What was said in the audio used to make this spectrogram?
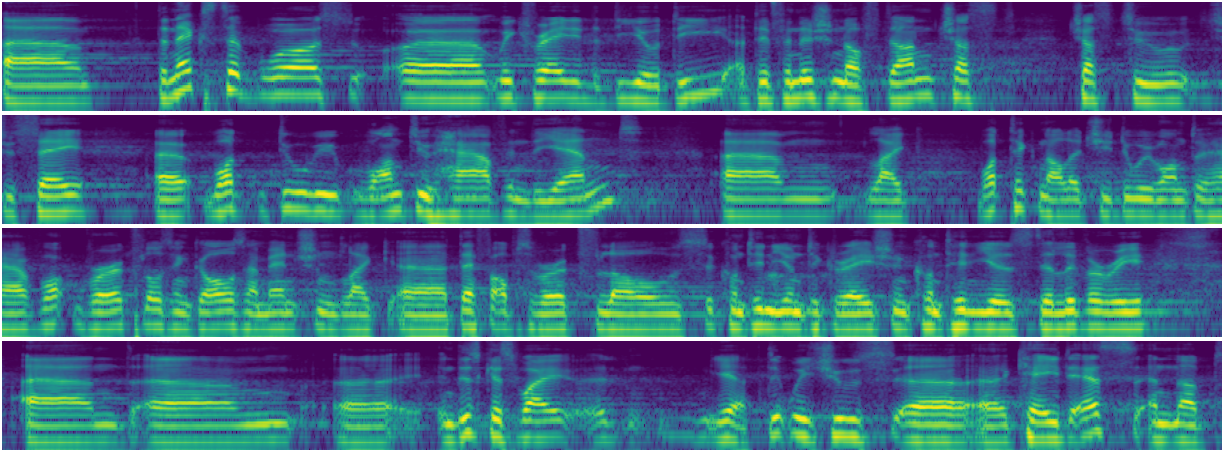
Uh, the next step was uh, we created a DoD, a definition of done, just, just to, to say uh, what do we want to have in the end. Um, like what technology do we want to have, what workflows and goals. I mentioned like uh, DevOps workflows, continuous integration, continuous delivery. And um, uh, in this case, why, uh, yeah, did we choose uh, uh, K8s and not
